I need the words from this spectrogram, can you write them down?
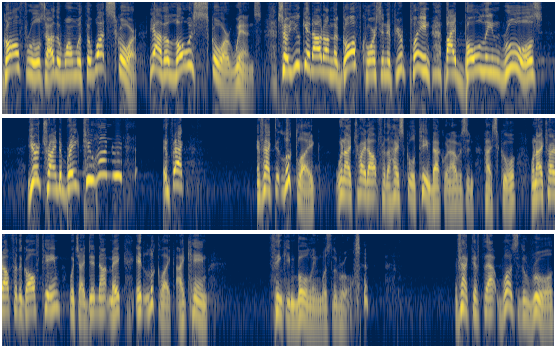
Golf rules are the one with the what score? Yeah, the lowest score wins. So you get out on the golf course, and if you're playing by bowling rules, you're trying to break 200. In fact, in fact, it looked like when I tried out for the high school team back when I was in high school, when I tried out for the golf team, which I did not make, it looked like I came thinking bowling was the rules. In fact, if that was the rule,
